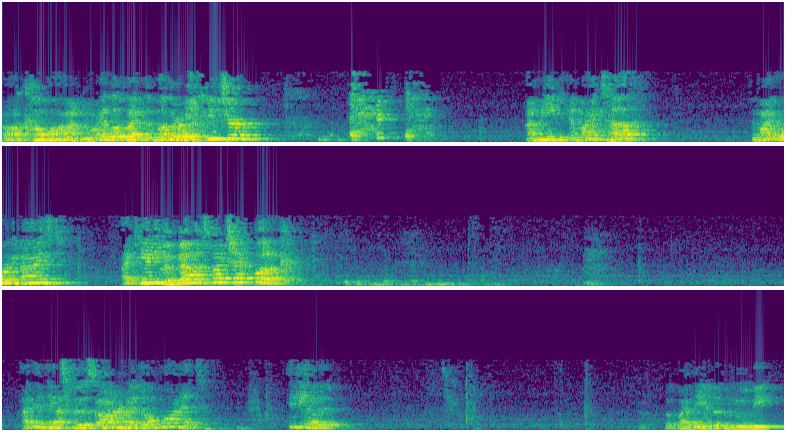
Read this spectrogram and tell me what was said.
Oh, come on. Do I look like the mother of the future? I mean, am I tough? Am I organized? I can't even balance my checkbook. I didn't ask for this honor and I don't want it. Any of it. But by the end of the movie,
